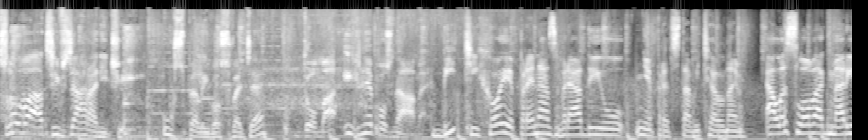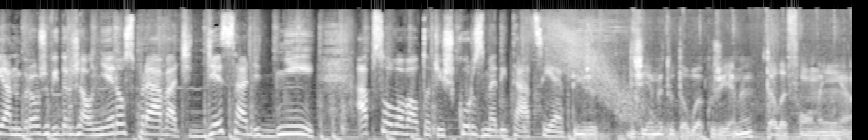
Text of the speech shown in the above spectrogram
Slováci v zahraničí. Úspeli vo svete? Doma ich nepoznáme. Byť ticho je pre nás v rádiu nepredstaviteľné. Ale Slovák Marian Brož vydržal nerozprávať 10 dní. Absolvoval totiž kurz meditácie. Tým, že žijeme tú dobu, ako žijeme, telefóny a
